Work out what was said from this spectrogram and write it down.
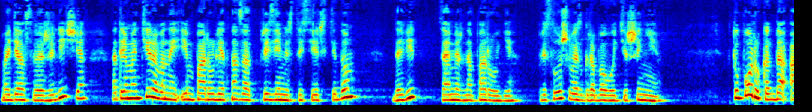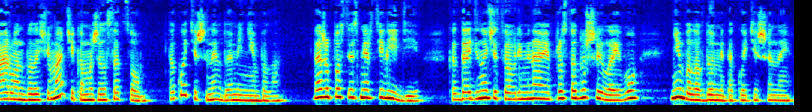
Войдя в свое жилище, отремонтированный им пару лет назад приземистый сельский дом, Давид замер на пороге, прислушиваясь к гробовой тишине. В ту пору, когда Аарон был еще мальчиком и жил с отцом, такой тишины в доме не было. Даже после смерти Лидии, когда одиночество временами просто душило его, не было в доме такой тишины.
